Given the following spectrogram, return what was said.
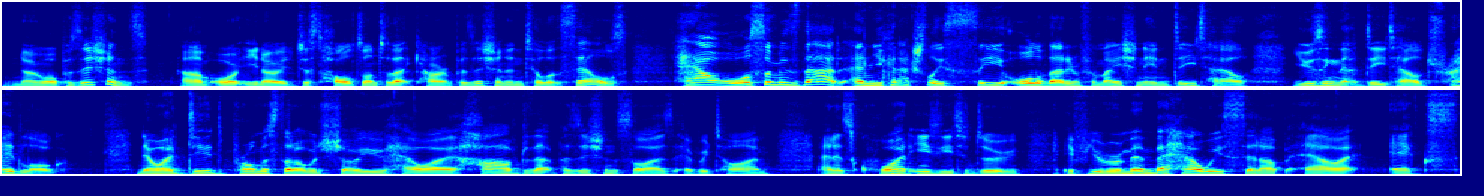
no more positions. Um, or, you know, it just holds onto that current position until it sells. How awesome is that? And you can actually see all of that information in detail using that detailed trade log. Now I did promise that I would show you how I halved that position size every time, and it's quite easy to do. If you remember how we set up our X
